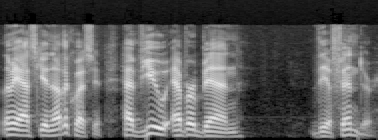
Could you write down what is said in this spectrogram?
let me ask you another question. Have you ever been the offender?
